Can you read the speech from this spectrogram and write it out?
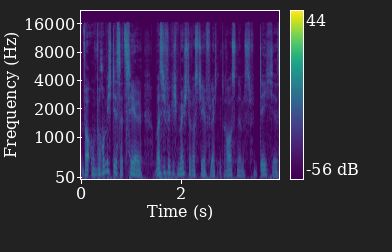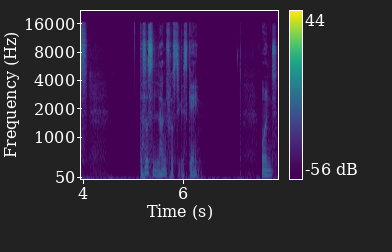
warum, warum ich dir das erzähle und was ich wirklich möchte, was du hier vielleicht mit rausnimmst für dich ist, das ist ein langfristiges Game. Und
